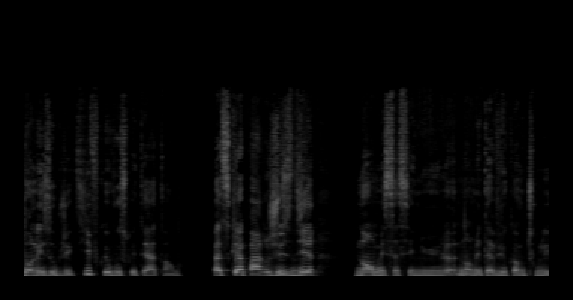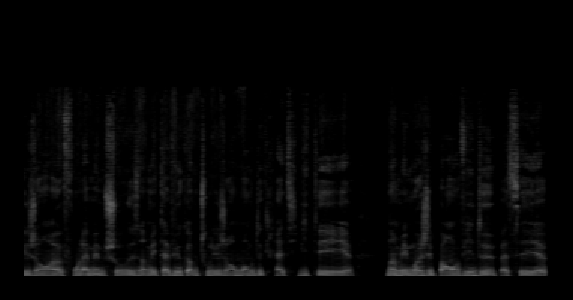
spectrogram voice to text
dans les objectifs que vous souhaitez atteindre. Parce qu'à part juste dire non mais ça c'est nul, non mais t'as vu comme tous les gens font la même chose, non mais t'as vu comme tous les gens manquent de créativité, non mais moi j'ai pas envie de passer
